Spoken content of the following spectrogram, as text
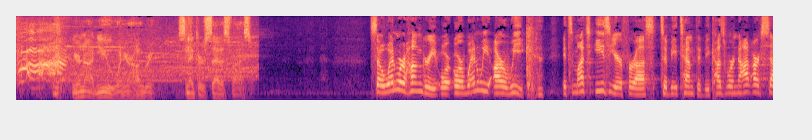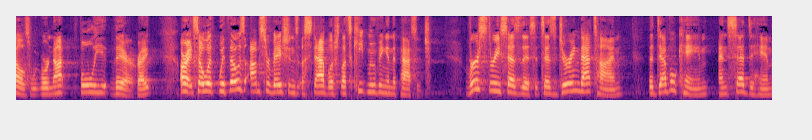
Ah! You're not you when you're hungry. Snickers satisfies. So when we're hungry or, or when we are weak, it's much easier for us to be tempted because we're not ourselves. We're not fully there, right? All right, so with, with those observations established, let's keep moving in the passage. Verse 3 says this It says, During that time, the devil came and said to him,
